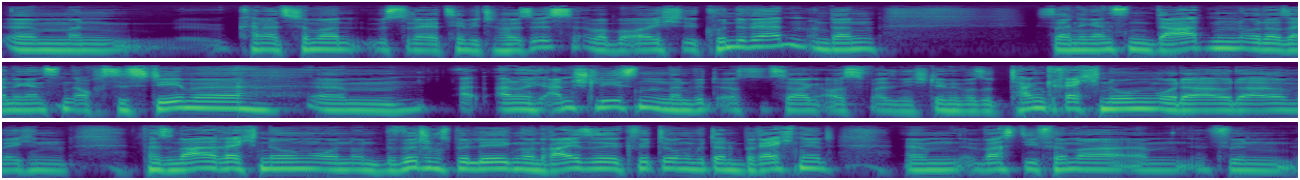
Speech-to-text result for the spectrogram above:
Ähm, man kann als Firma, müsste da erzählen, wie teuer es ist, aber bei euch Kunde werden und dann seine ganzen Daten oder seine ganzen auch Systeme ähm, an euch anschließen und dann wird sozusagen aus, weiß ich nicht, stellen wir mal so Tankrechnungen oder oder irgendwelchen Personalrechnungen und, und Bewirtungsbelegen und Reisequittungen wird dann berechnet, ähm, was die Firma ähm, für ein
